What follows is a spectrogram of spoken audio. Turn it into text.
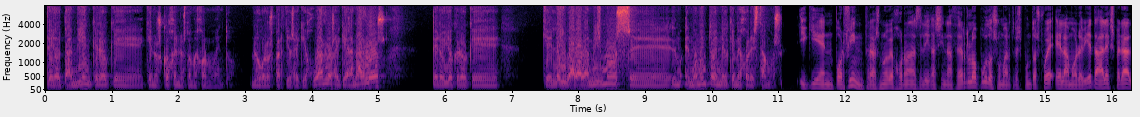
pero también creo que, que nos coge nuestro mejor momento. Luego los partidos hay que jugarlos, hay que ganarlos, pero yo creo que, que el Eibar ahora mismo es eh, el, momento en el que mejor estamos. Y quien por fin, tras nueve jornadas de liga sin hacerlo, pudo sumar tres puntos fue el Amorebieta, Alex Peral.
